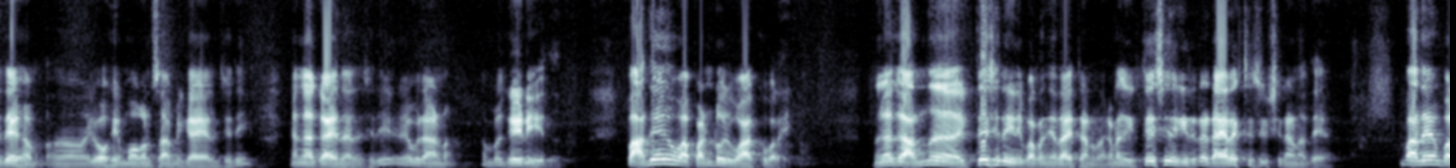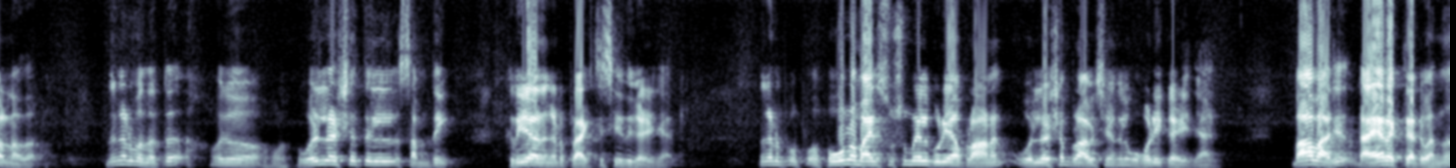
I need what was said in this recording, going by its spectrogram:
ഇദ്ദേഹം യോഗി മോഹൻ സ്വാമിക്കായാലും ശരി ഞങ്ങൾക്കായിരുന്നാലും ശരി ഇവരാണ് നമ്മൾ ഗൈഡ് ചെയ്യുന്നത്. അപ്പോൾ അദ്ദേഹം പണ്ടൊരു വാക്ക് പറയും. നിങ്ങൾക്ക് അന്ന് യുക്തേശ്വരഗിരി പറഞ്ഞതായിട്ടാണ് കാരണം യുക്തേശ്വരഗിരിയുടെ ഡയറക്റ്റ് ശിഷ്യനാണ് അദ്ദേഹം. അപ്പോൾ അദ്ദേഹം പറഞ്ഞത് നിങ്ങൾ വന്നിട്ട് ഒരു ഒരു ലക്ഷത്തിൽ സംതിങ് ക്രിയ നിങ്ങളുടെ പ്രാക്ടീസ് ചെയ്ത് കഴിഞ്ഞാൽ നിങ്ങളുടെ പൂർണമായും സുഷുമയിൽ കൂടി ആ പ്രാണൻ ഒരു ലക്ഷം പ്രാവശ്യമെങ്കിലും ഓടിക്കഴിഞ്ഞാൽ ബാബാജി ഡയറക്റ്റായിട്ട് വന്ന്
